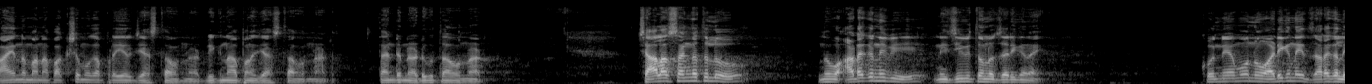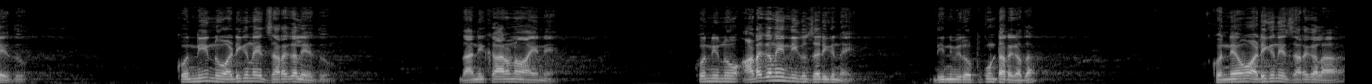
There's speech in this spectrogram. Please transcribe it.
ఆయన మన పక్షముగా ప్రేయర్ చేస్తూ ఉన్నాడు విజ్ఞాపన చేస్తూ ఉన్నాడు తండ్రిని అడుగుతూ ఉన్నాడు. చాలా సంగతులు నువ్వు అడగనివి నీ జీవితంలో జరిగినాయి. కొన్నేమో నువ్వు అడిగినవి జరగలేదు. కొన్ని నువ్వు అడిగినవి జరగలేదు. దానికి కారణం ఆయనే. కొన్ని నువ్వు అడగనే నీకు జరిగినాయి. దీన్ని మీరు ఒప్పుకుంటారు కదా? కొన్నేమో అడిగినవి జరగల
